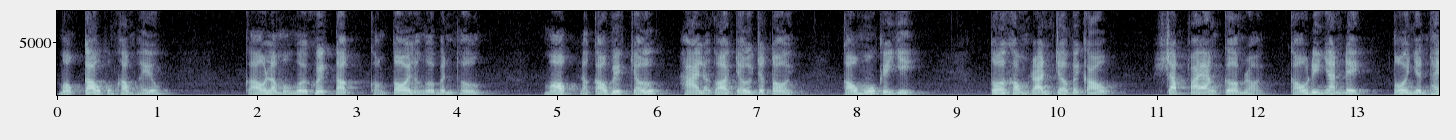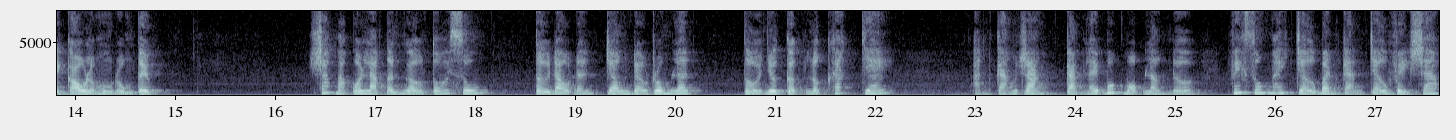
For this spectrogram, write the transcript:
Một câu cũng không hiểu cậu là một người khuyết tật, còn tôi là người bình thường. Một là cậu viết chữ, hai là gõ chữ cho tôi. Cậu muốn cái gì? Tôi không rảnh chơi với cậu. Sắp phải ăn cơm rồi, cậu đi nhanh đi. Tôi nhìn thấy cậu là muốn rụng tim sắc mặt của lạc tĩnh ngữ tối xuống. Từ đầu đến chân đều rung lên, tựa như cực lực khắc chế. Anh cắn răng, cầm lấy bút một lần nữa, viết xuống mấy chữ bên cạnh chữ vì sao?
